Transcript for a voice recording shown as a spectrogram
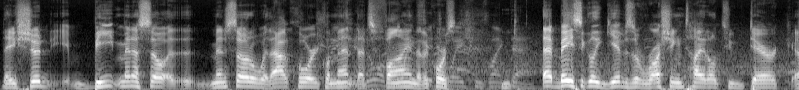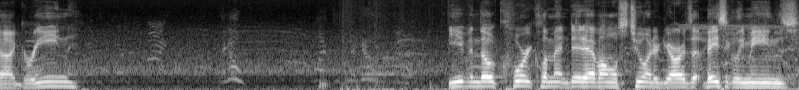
They should beat Minnesota Minnesota without Corey Clement. That's fine. That of course that. basically gives a rushing title to Derrick uh, Green. Even though Corey Clement did have almost 200 yards, that basically means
